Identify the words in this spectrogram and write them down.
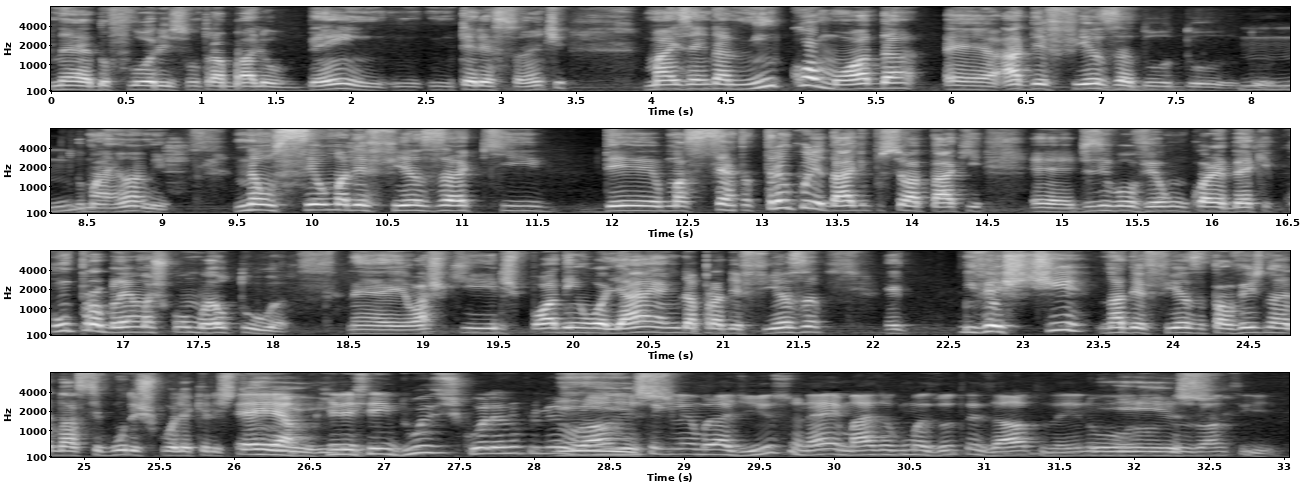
né, do Flores um trabalho bem interessante, mas ainda me incomoda é, a defesa do, do, uhum. do, Miami não ser uma defesa que dê uma certa tranquilidade para o seu ataque é, desenvolver um quarterback com problemas como é o Tua. Né? Eu acho que eles podem olhar ainda para a defesa investir na defesa, talvez na, na, segunda escolha que eles têm. É, porque eles têm duas escolhas no primeiro Isso. round, eles têm que lembrar disso, né? E mais algumas outras altas aí no, no round seguinte.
